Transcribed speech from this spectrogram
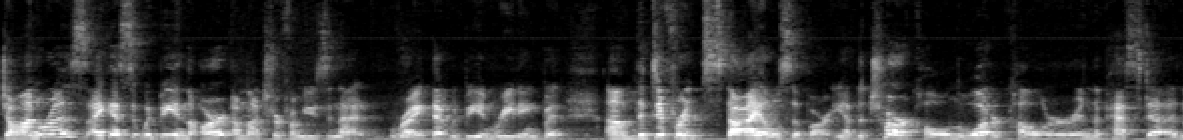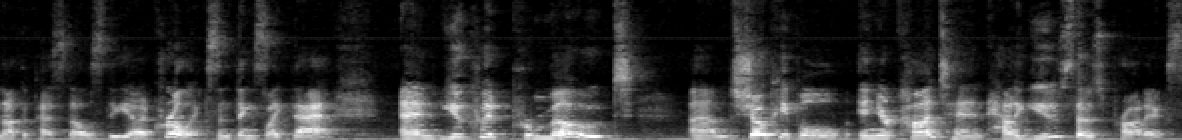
genres, I guess it would be in the art. I'm not sure if I'm using that right. That would be in reading, but um, the different styles of art. You have the charcoal and the watercolor and the pastel, uh, not the pastels, the uh, acrylics and things like that. And you could promote, um, show people in your content how to use those products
